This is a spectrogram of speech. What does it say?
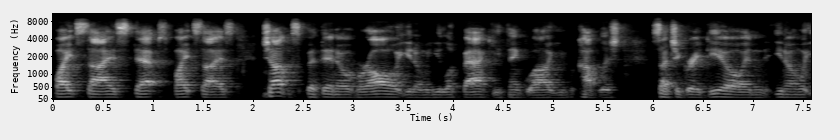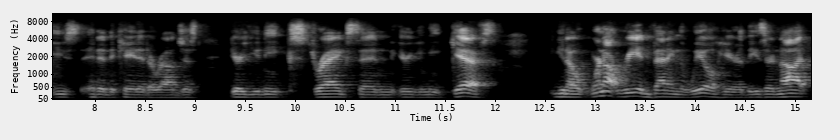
bite-sized steps, bite-sized chunks, but then overall, you know, when you look back, you think, wow, you've accomplished such a great deal. And you know, what you had indicated around just your unique strengths and your unique gifts, you know, we're not reinventing the wheel here. These are not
